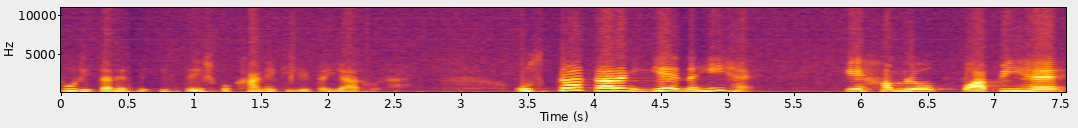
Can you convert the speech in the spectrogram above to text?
पूरी तरह से इस देश को खाने के लिए तैयार हो रहा है। उसका कारण ये नहीं है कि हम लोग पापी हैं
